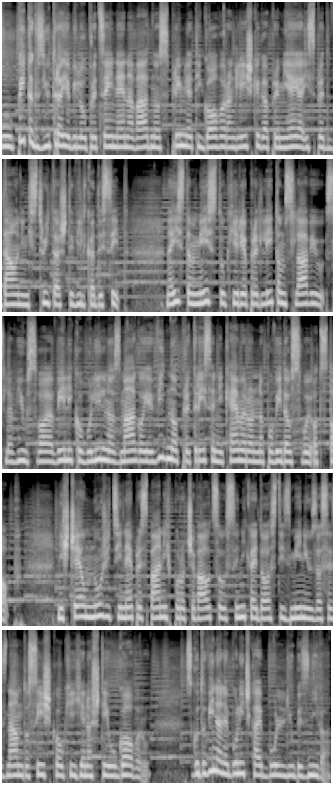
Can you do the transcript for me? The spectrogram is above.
V petek zjutraj je bilo precej nenavadno spremljati govor angliškega premijeja izpred Downing Streeta številka 10. Na istem mestu, kjer je pred letom slavil, slavil svojo veliko volilno zmago, je vidno pretreseni Cameron napovedal svoj odstop. Nihče v množici neprespanih poročevalcev se ni kaj dosti zmenil za seznam dosežkov, ki jih je naštel v govoru. Zgodovina ne bo nič kaj bolj ljubezniva.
